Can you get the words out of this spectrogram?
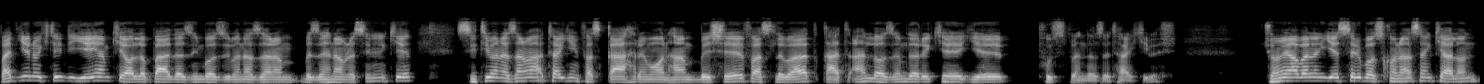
بعد یه نکته دیگه هم که حالا بعد از این بازی به نظرم به ذهنم رسید اینه که سیتی به نظرم حتی اگه این فصل قهرمان هم بشه فصل بعد قطعا لازم داره که یه پوست بندازه ترکیبش. چون اولا یه سری بازیکن هستن که الان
